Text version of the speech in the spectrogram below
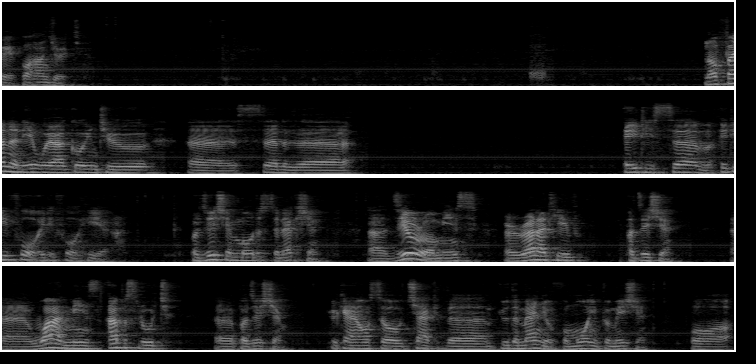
wait 400. Now finally, we are going to uh, set the 87, 84, 84 here. Position mode selection. Uh, 0 means a relative position. Uh, 1 means absolute uh, position. You can also check the user manual for more information for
